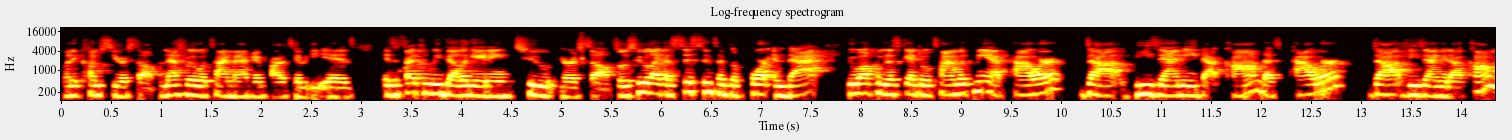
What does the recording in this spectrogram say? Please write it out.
when it comes to yourself. And that's really what time management productivity is, is effectively delegating to yourself. So if you like assistance and support in that, you're welcome to schedule time with me at power.vzamy.com. That's power.vzamy.com.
